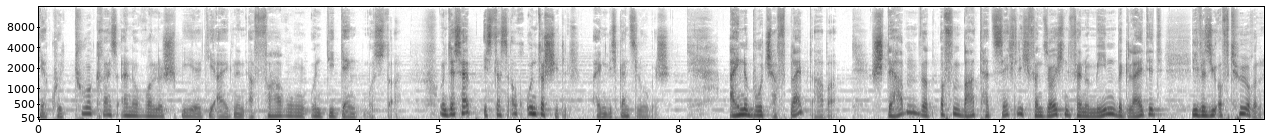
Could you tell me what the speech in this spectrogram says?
der Kulturkreis eine Rolle spielt, die eigenen Erfahrungen und die Denkmuster. Und deshalb ist das auch unterschiedlich, eigentlich ganz logisch. Eine Botschaft bleibt aber. Sterben wird offenbar tatsächlich von solchen Phänomenen begleitet, wie wir sie oft hören,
